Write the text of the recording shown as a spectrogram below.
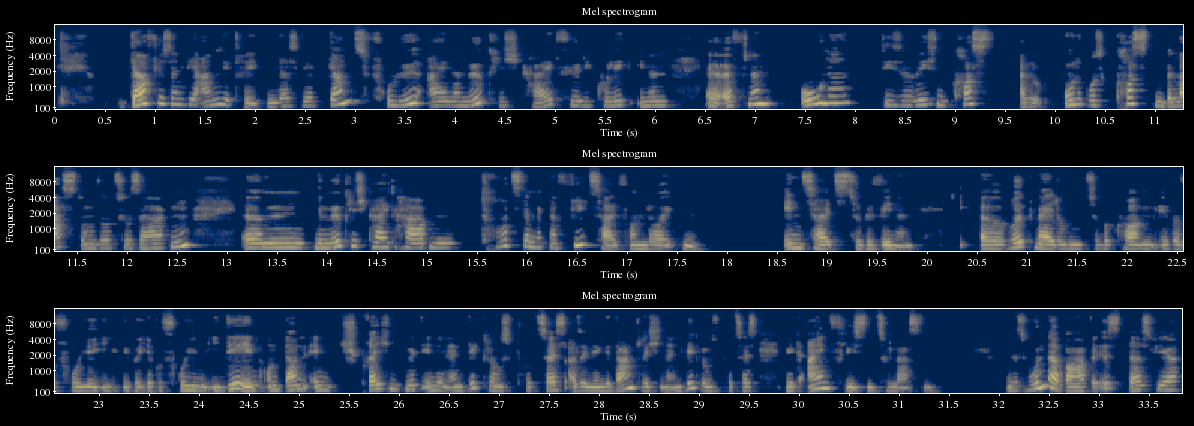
Dafür sind wir angetreten, dass wir ganz früh eine Möglichkeit für die KollegInnen eröffnen, ohne diese riesen Kosten, also ohne große Kostenbelastung sozusagen, ähm, eine Möglichkeit haben, trotzdem mit einer Vielzahl von Leuten Insights zu gewinnen äh, Rückmeldungen zu bekommen über, frühe, über ihre frühen Ideen und dann entsprechend mit in den Entwicklungsprozess, also in den gedanklichen Entwicklungsprozess mit einfließen zu lassen. Und das Wunderbare ist, dass wir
